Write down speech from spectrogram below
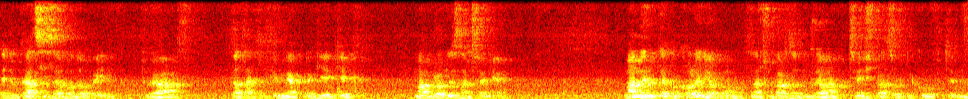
edukacji zawodowej, która dla takich firm jak PGG ma ogromne znaczenie. Mamy lukę pokoleniową, to znaczy bardzo duża część pracowników, w tym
